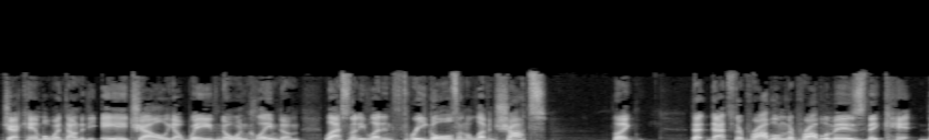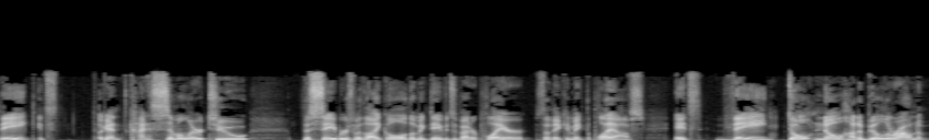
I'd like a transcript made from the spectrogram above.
Jack Campbell went down to the AHL. He got waived. Mm-hmm. No one claimed him. Last night he let in three goals on 11 shots. Like that that's their problem. Their problem is they can't they it's again, kind of similar to the Sabres with Eichel, although McDavid's a better player, so they can make the playoffs. It's they don't know how to build around him.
